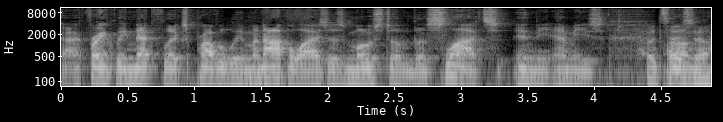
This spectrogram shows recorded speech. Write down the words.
uh, frankly, Netflix probably monopolizes most of the slots in the Emmys. I would say Um, so.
